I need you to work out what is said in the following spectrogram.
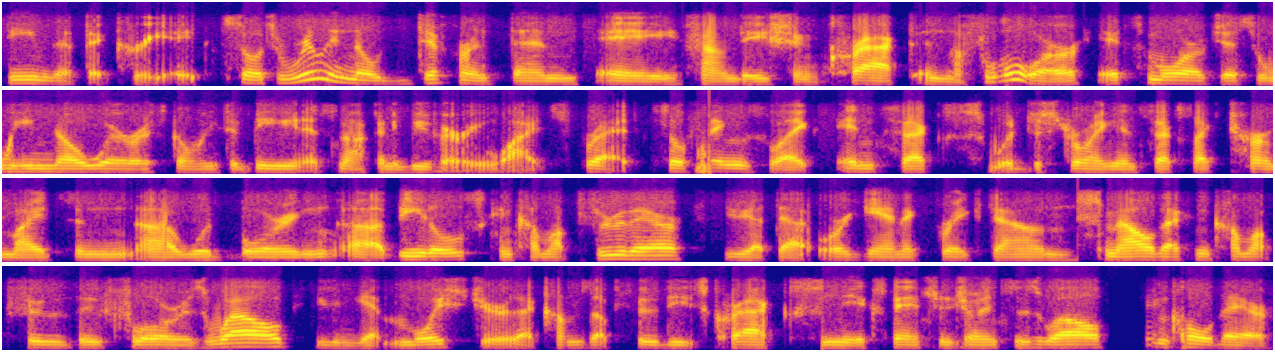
seam that they create. So it's really no different than a foundation crack in the floor. It's more of just we know where it's going to be, and it's not going to be very widespread. So things like insects, wood destroying insects like termites and uh, wood boring uh, beetles can come up through there. You get that organic breakdown smell that can come up through the floor as well. You can get moisture that comes up through these cracks in the expansion joints as well, and cold air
